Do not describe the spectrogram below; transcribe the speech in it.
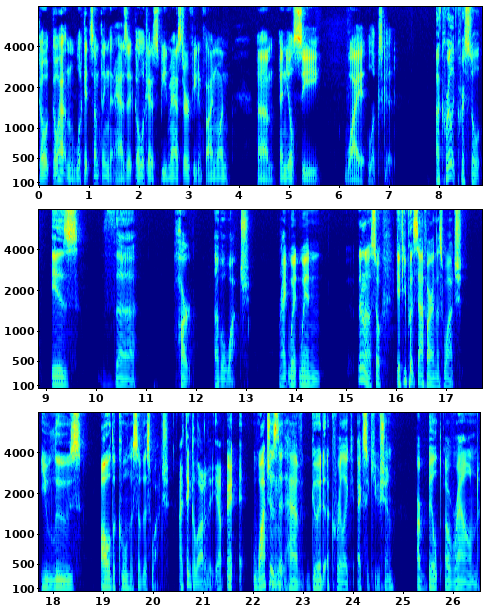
go go out and look at something that has it. Go look at a Speedmaster if you can find one, um, and you'll see why it looks good. acrylic crystal is the heart of a watch, right? When when no no no. So if you put sapphire in this watch, you lose all the coolness of this watch. I think a lot of it. Yep. Eh, eh, Watches Mm-hmm. that have good acrylic execution are built around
